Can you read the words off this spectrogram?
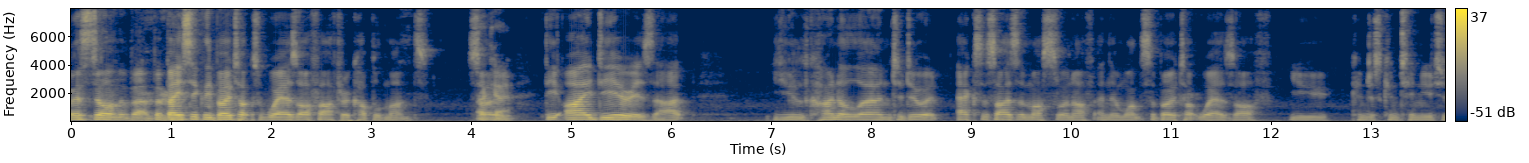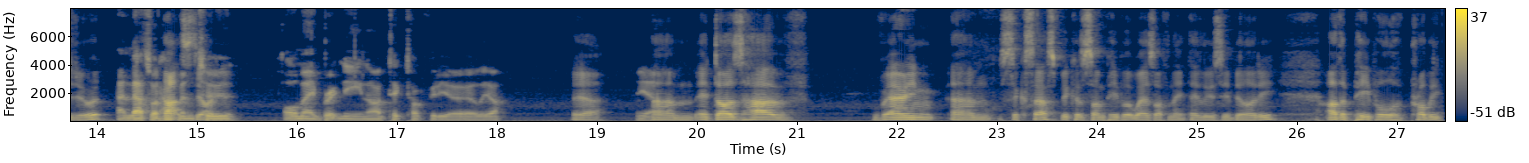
we're still on the burp. But basically, Botox wears off after a couple of months. So Okay. the idea is that you kind of learn to do it, exercise the muscle enough, and then once the Botox wears off, you can just continue to do it. And that's what That's happened to idea. old mate Brittany in our TikTok video earlier. Yeah. Yeah, Um, it does have varying um, success because some people it wears off and they, they lose the ability. Other people have probably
